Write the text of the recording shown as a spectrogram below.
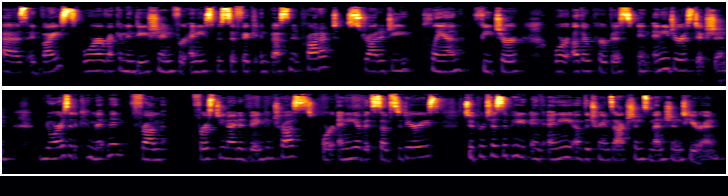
as advice or a recommendation for any specific investment product, strategy, plan, feature, or other purpose in any jurisdiction, nor is it a commitment from First United Bank and Trust, or any of its subsidiaries to participate in any of the transactions mentioned herein.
